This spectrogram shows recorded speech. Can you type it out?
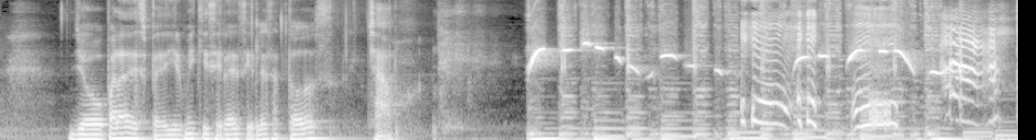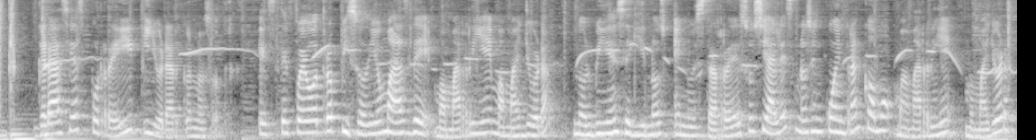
Yo para despedirme quisiera decirles a todos, chao. Gracias por reír y llorar con nosotros. Este fue otro episodio más de Mamá Ríe, Mamá Llora. No olviden seguirnos en nuestras redes sociales. Nos encuentran como Mamá Ríe, Mamá Llora.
